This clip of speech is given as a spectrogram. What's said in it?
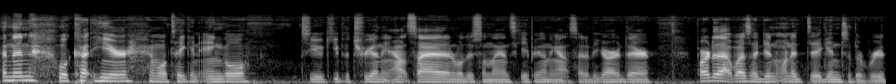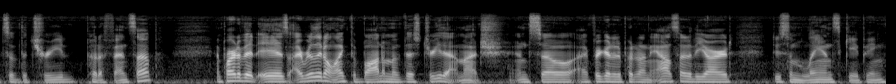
And then we'll cut here and we'll take an angle to keep the tree on the outside and we'll do some landscaping on the outside of the yard there. Part of that was I didn't want to dig into the roots of the tree to put a fence up. And part of it is I really don't like the bottom of this tree that much. And so I figured I'd put it on the outside of the yard, do some landscaping,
